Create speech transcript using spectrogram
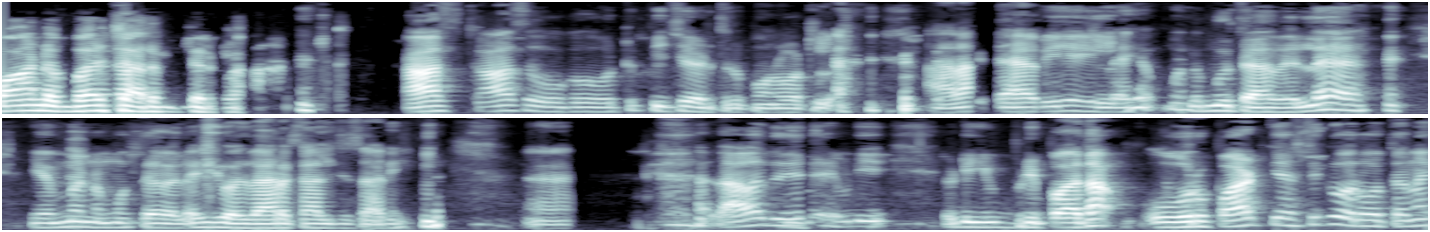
பானை பறிச்ச ஆரம்பிச்சிருக்கலாம். காசு காசு விட்டு பிச்சை எடுத்திருப்போம் ரோட்ல. அதெல்லாம் தேவையே இல்லை. எம்மனமும் தேவையில்ல. எம்மனமும் தேவையில்ல. ஐயோ வேற காலேஜ் சாரி அதாவது இப்படி இப்படி இப்படி அதான் ஒரு பாட்காஸ்டுக்கு ஒரு ஒருத்தனா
